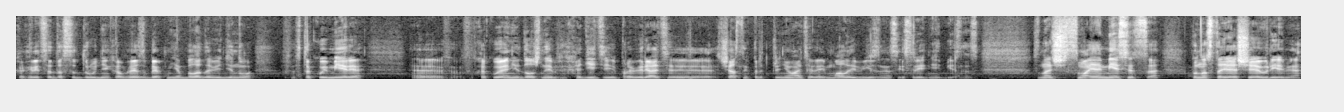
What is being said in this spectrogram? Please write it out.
как говорится, до сотрудников ГСБ не было доведено в такой мере, в какой они должны ходить и проверять э, частных предпринимателей, малый бизнес и средний бизнес. Значит, с мая месяца по настоящее время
